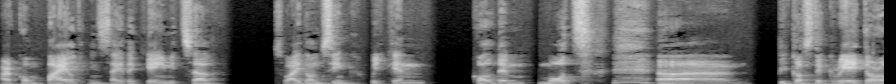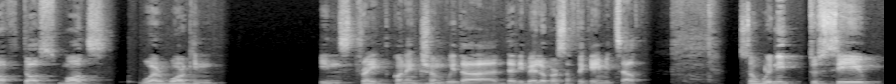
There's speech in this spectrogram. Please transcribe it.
are compiled inside the game itself. So I don't think we can call them mods uh, because the creator of those mods were working in straight connection with uh, the developers of the game itself. So we need to see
